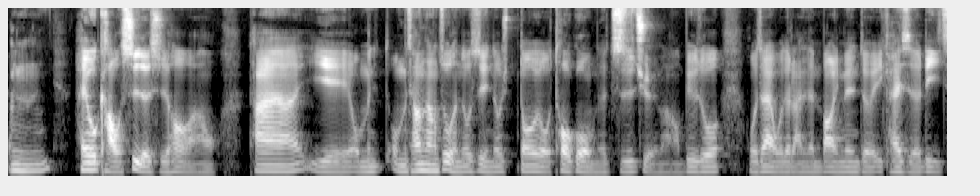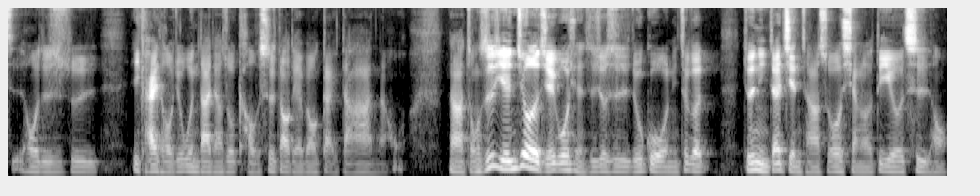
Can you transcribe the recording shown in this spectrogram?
嗯，还有考试的时候啊，他也我们我们常常做很多事情都都有透过我们的直觉嘛，比如说我在我的懒人包里面的一开始的例子，或者是一开头就问大家说考试到底要不要改答案，然后那总之研究的结果显示，就是如果你这个就是你在检查的时候想了第二次哦，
